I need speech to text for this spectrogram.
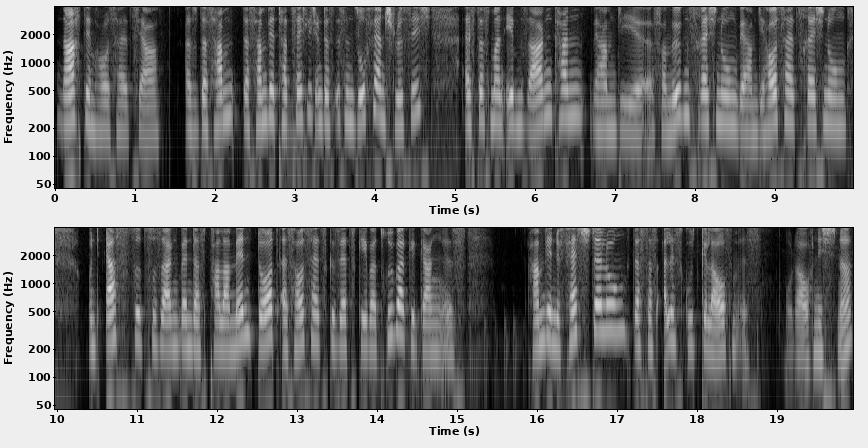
nach dem Haushaltsjahr. Also das haben, das haben wir tatsächlich und das ist insofern schlüssig, als dass man eben sagen kann, wir haben die äh, Vermögensrechnung, wir haben die Haushaltsrechnung und erst sozusagen, wenn das Parlament dort als Haushaltsgesetzgeber drüber gegangen ist, haben wir eine Feststellung, dass das alles gut gelaufen ist. oder auch nicht. Ne?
